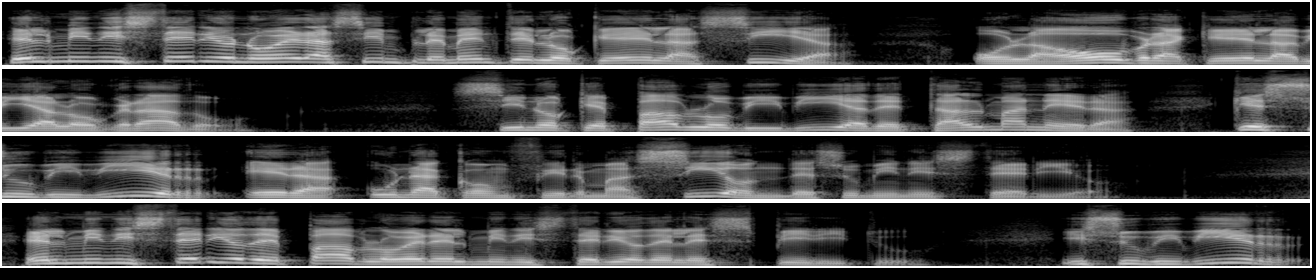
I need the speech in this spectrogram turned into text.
El ministerio no era simplemente lo que él hacía o la obra que él había logrado, sino que Pablo vivía de tal manera que su vivir era una confirmación de su ministerio. El ministerio de Pablo era el ministerio del Espíritu, y su vivir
